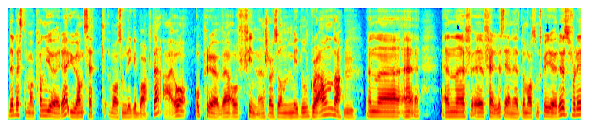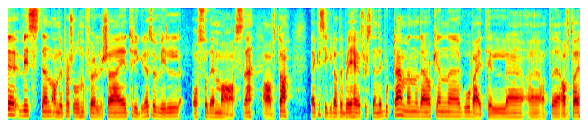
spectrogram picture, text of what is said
det beste man kan gjøre, uansett hva som ligger bak det, er jo å prøve å finne en slags sånn middle ground, da. En, eh, en felles enighet om hva som skal gjøres. Fordi hvis den andre personen føler seg tryggere, så vil også det maset avta. Det er ikke sikkert at det blir helt fullstendig borte, men det er nok en eh, god vei til eh, at det avtar.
